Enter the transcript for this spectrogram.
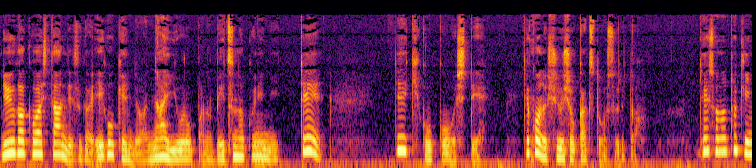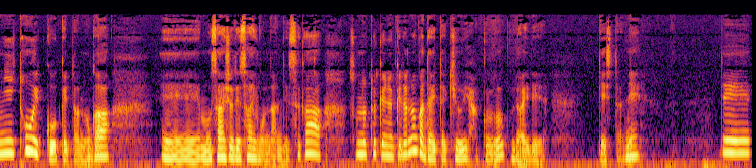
留学はしたんですが英語圏ではないヨーロッパの別の国に行ってで帰国をしてで今度就職活動をすると。でその時に TOEIC を受けたのが、えー、もう最初で最後なんですがその時抜けたのがだいたい900ぐらいででしたね。で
